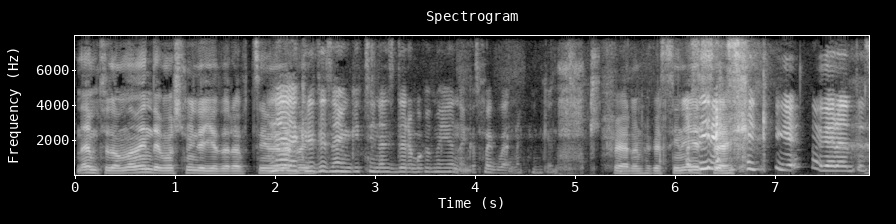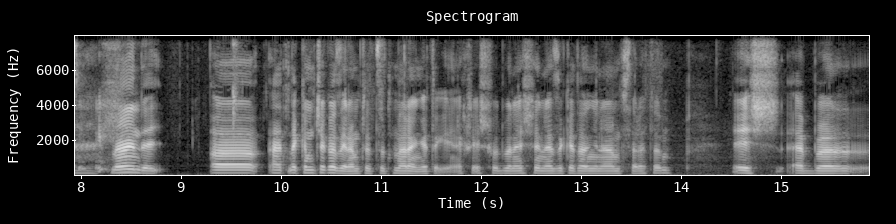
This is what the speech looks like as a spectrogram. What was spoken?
Nem tudom, na mindegy, most mindegy a darab címe. Ne hogy kritizáljunk itt színezi darabokat, mert jönnek, azt megvernek minket. kik vernek a A színészek. színészek, igen, a garantezők. Na mindegy. Uh, hát nekem csak azért nem tetszett, mert rengeteg éneklés volt benne, és én ezeket annyira nem szeretem. És ebből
